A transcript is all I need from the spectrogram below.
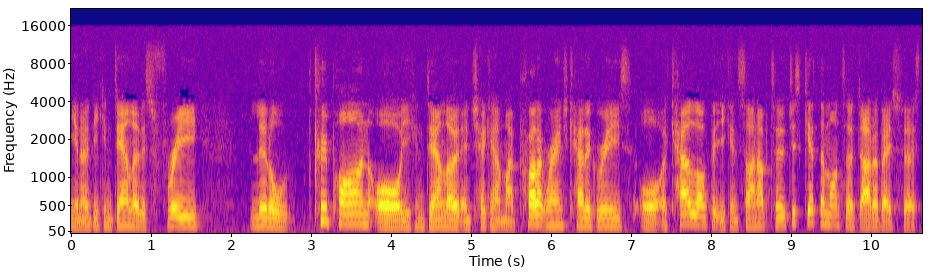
you know you can download this free little coupon or you can download and check out my product range categories or a catalog that you can sign up to just get them onto a database first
